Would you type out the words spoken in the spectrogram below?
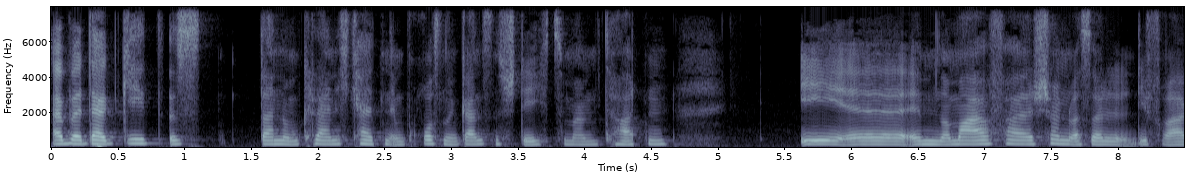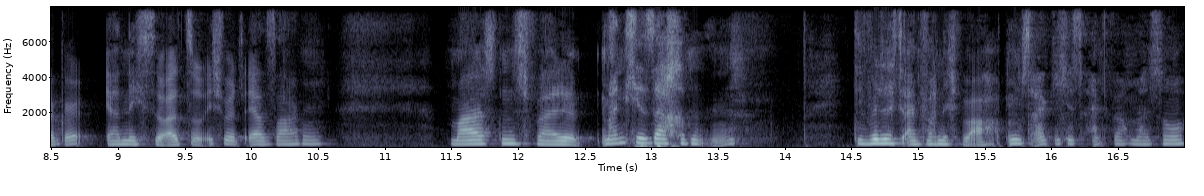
Aber da geht es dann um Kleinigkeiten. Im Großen und Ganzen stehe ich zu meinen Taten. Äh, Im Normalfall schon, was soll die Frage? Ja, nicht so. Also ich würde eher sagen, meistens, weil manche Sachen, die will ich einfach nicht wahrhaben, sage ich es einfach mal so.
